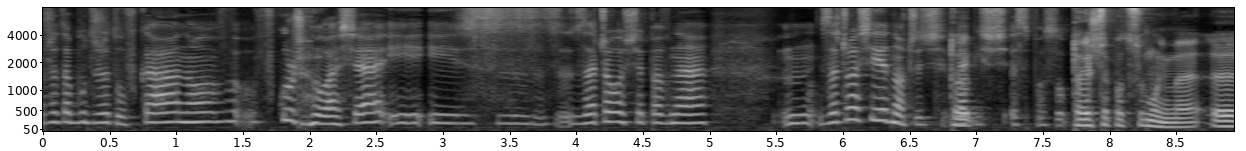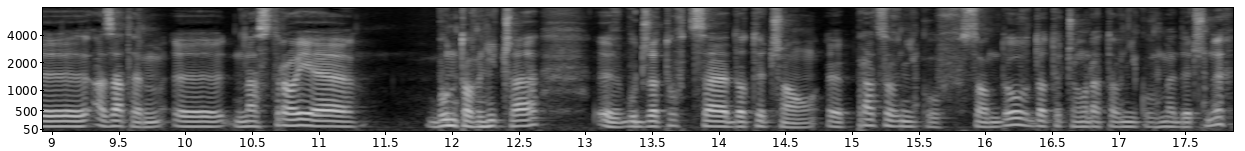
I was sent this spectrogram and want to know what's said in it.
że ta budżetówka no, wkurzyła się i, i z, zaczęło się pewne zaczęła się jednoczyć to, w jakiś sposób. To jeszcze podsumujmy. A zatem nastroje buntownicze w budżetówce dotyczą y, pracowników sądów, dotyczą ratowników medycznych.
